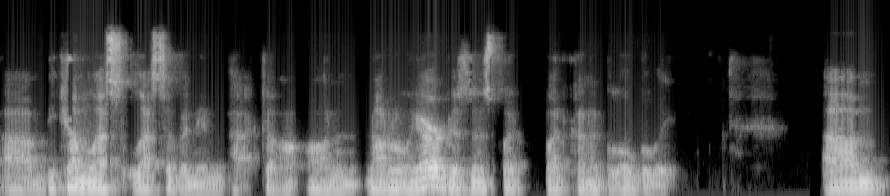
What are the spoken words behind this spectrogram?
uh, become less less of an impact on, on, not only our business, but, but kind of globally. Um,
